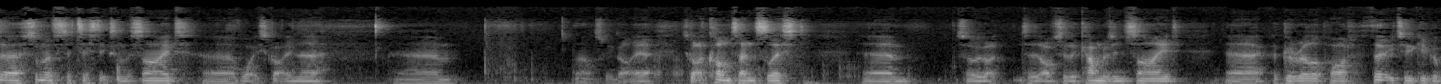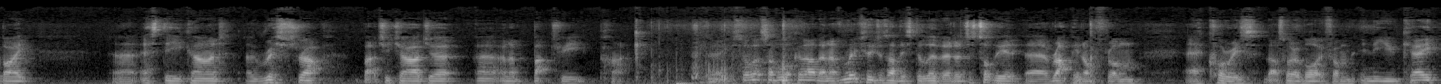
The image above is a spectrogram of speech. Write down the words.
uh, some of the statistics on the side uh, of what it's got in there. Um, what else we got here? It's got a contents list. Um, so we've got so obviously the cameras inside, uh, a GorillaPod, 32 gigabyte uh, SD card, a wrist strap, battery charger, and a battery pack. Okay, so let's have a look at that then. I've literally just had this delivered. I just took the uh, wrapping off from uh, Currys. That's where I bought it from in the UK.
